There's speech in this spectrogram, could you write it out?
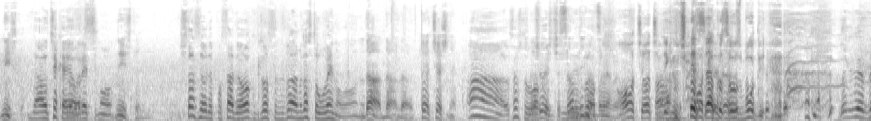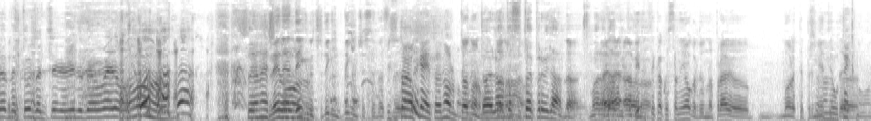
Ništa, Da, ali čekaj, evo, recimo, ništa. Šta se ovdje posadio ovako, dosta, izgleda mi dosta uvenulo. Ono. Da, da, da, to je češnjak. A, zašto ovako? Čuješ, će se on dignut vremena. Oće, oće, dignut će se ako se uzbudi. Dok je bebe tužan će mi vidi da je uvenuo. Sve nešto... Ne, ne, ono- dignut će, dignut, dignut će se da se... Mislim, to je okej, to je normalno. To je normalno. To je, to, normalno. su, to je prvi dan. Da. Mora a, a, a ono. vidite kako sam i ogradu napravio, morate Što nam ne primijetiti da... ono.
